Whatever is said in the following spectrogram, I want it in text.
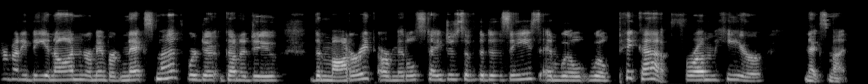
everybody being on. Remember, next month we're going to do the moderate or middle stages of the disease, and we'll we'll pick up from here next month.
